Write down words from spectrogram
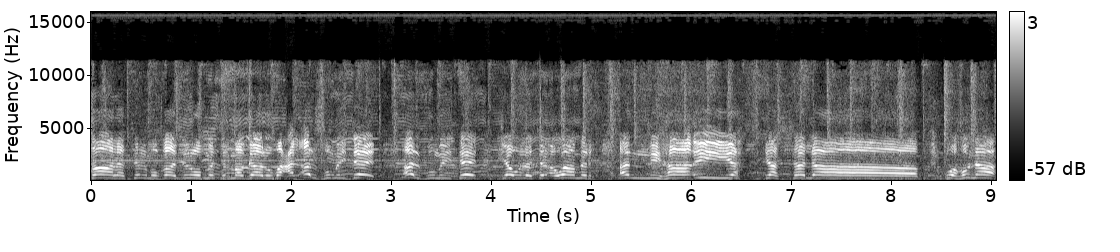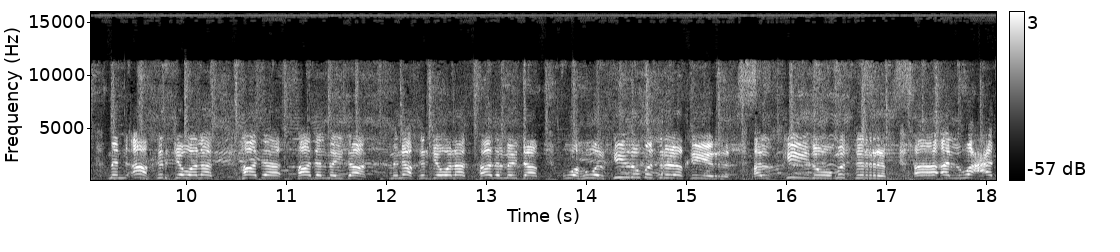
صالت المغادرون مثل ما قالوا مع ال 1200 1200 جولة الأوامر النهائية. يا سلام. وهنا من آخر جولات هذا هذا الميدان. من آخر جولات هذا الميدان. وهو الكيلو متر الأخير. الكيلو متر. آه الوعد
